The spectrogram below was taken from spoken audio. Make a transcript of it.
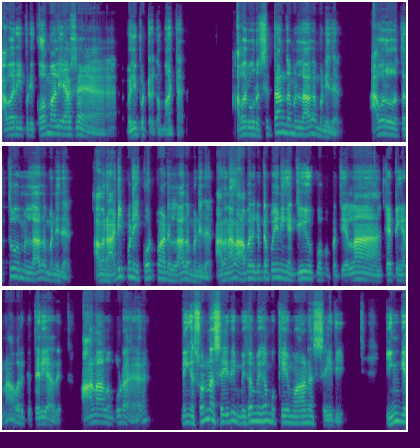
அவர் இப்படி கோமாளியாக வெளிப்பட்டிருக்க மாட்டார். அவர் ஒரு சித்தாந்தம் இல்லாத மனிதர். அவர் ஒரு தத்துவம் இல்லாத மனிதர். அவர் அடிப்படை கோட்பாடு இல்லாத மனிதர். அதனால அவர்கிட்ட போய் நீங்க ஜியு போப்பை பத்தி எல்லாம் கேட்டீங்கன்னா அவருக்கு தெரியாது. ஆனாலும் கூட நீங்க சொன்ன செய்தி மிக மிக முக்கியமான செய்தி. இங்க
